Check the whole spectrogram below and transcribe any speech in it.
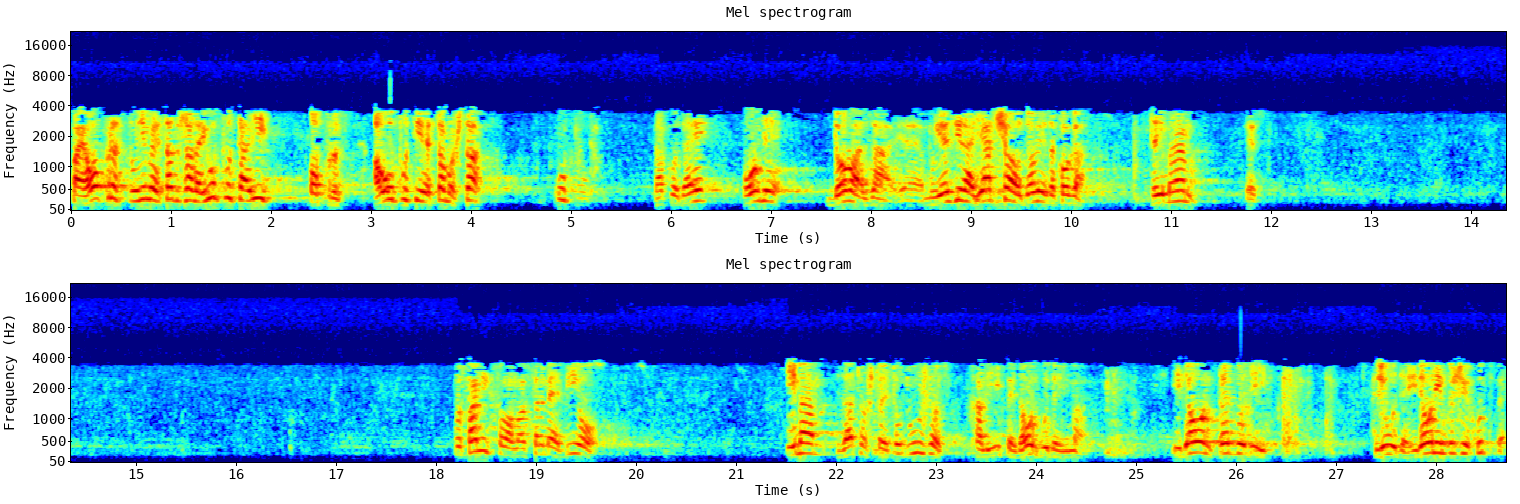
Pa je oprost, u njima je sadržana i uputa i oprost. A uputi je samo šta? Uputa. Tako da je ovdje dova za e, mu jezira jača od ove za koga? Za imama. Poslanik sallallahu alejhi je bio imam zato što je to dužnost halife da on bude imam. I da on predvodi ljude i da on im drži hutbe.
